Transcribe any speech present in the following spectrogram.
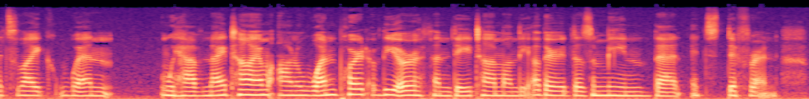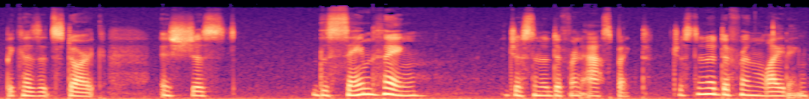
It's like when we have nighttime on one part of the earth and daytime on the other, it doesn't mean that it's different because it's dark. It's just the same thing, just in a different aspect, just in a different lighting.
